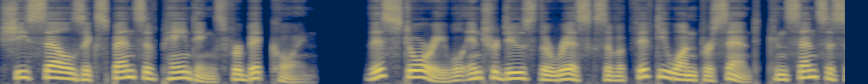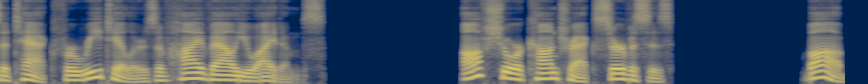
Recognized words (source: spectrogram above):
She sells expensive paintings for Bitcoin. This story will introduce the risks of a 51% consensus attack for retailers of high value items. Offshore contract services. Bob,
